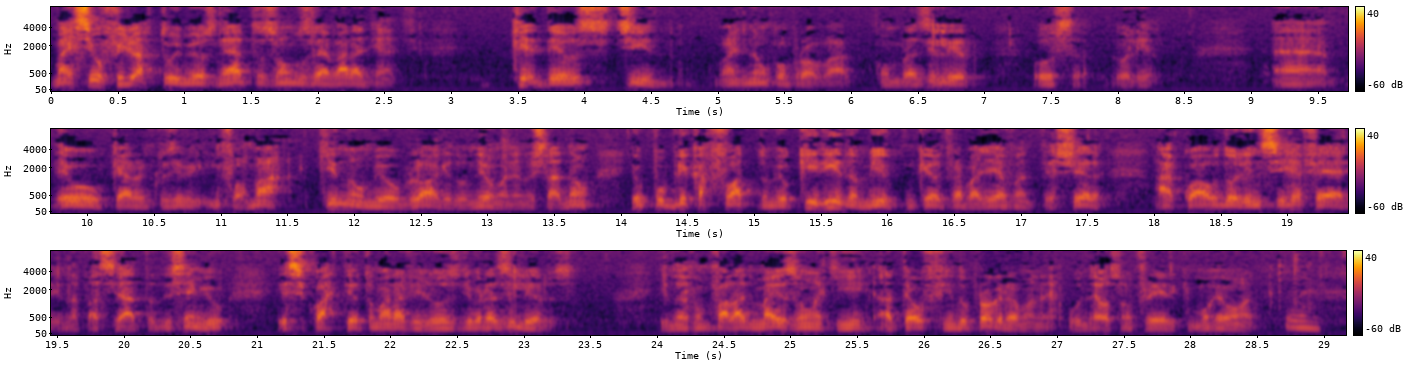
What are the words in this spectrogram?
mas seu filho Arthur e meus netos vão nos levar adiante. Que Deus tido, mas não comprovado, como brasileiro, ouça Dolino. É, eu quero, inclusive, informar que no meu blog do Neumann, no Estadão, eu publico a foto do meu querido amigo com quem eu trabalhei, Avante Teixeira, a qual o Dolino se refere na passeata dos 100 mil, esse quarteto maravilhoso de brasileiros. E nós vamos falar de mais um aqui até o fim do programa, né? O Nelson Freire, que morreu ontem. É.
